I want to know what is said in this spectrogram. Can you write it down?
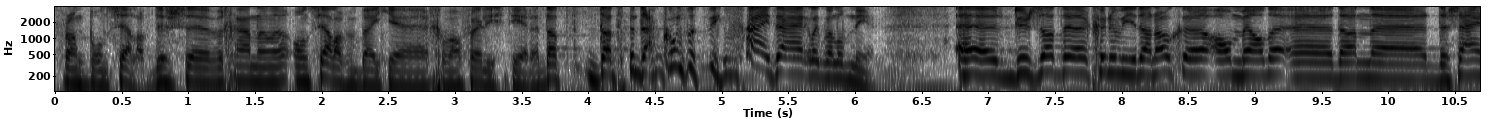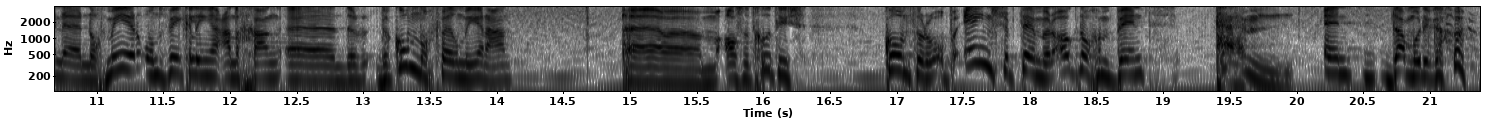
Frank Bond zelf. Dus we gaan onszelf een beetje gewoon feliciteren. Dat, dat, daar komt het in feite eigenlijk wel op neer. dus dat kunnen we je dan ook al melden. dan, er zijn nog meer ontwikkelingen aan de gang. er komt nog veel meer aan. Uh, als het goed is, komt er op 1 september ook nog een band. en dan moet ik ook...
